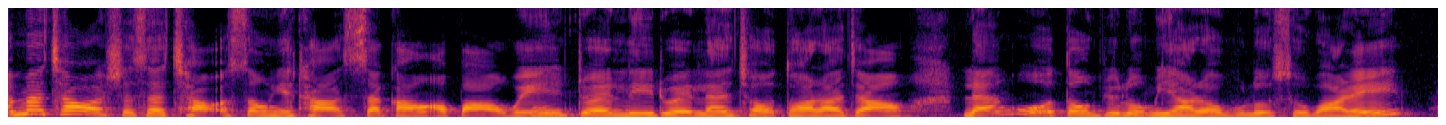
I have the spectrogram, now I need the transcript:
အမှတ်686အစုံယထာဆက်ကောင်းအပါအဝင်တွဲလေးတွဲလမ်းချော်သွားတာကြောင့်လမ်းကိုအသုံးပြုလို့မရတော့ဘူးလို့ဆိုပါတယ်။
